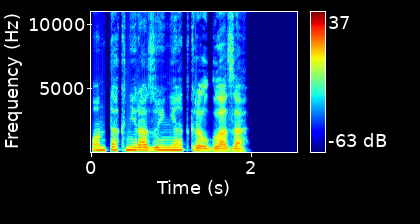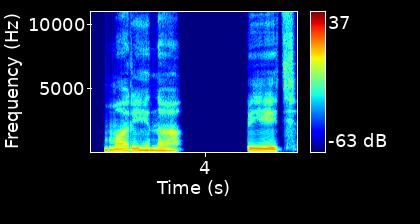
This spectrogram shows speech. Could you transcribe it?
Он так ни разу и не открыл глаза. «Марина, пить,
